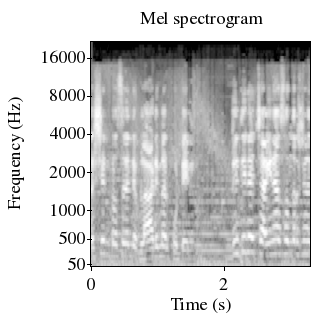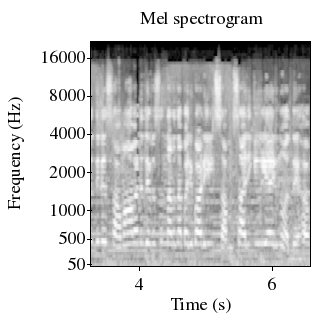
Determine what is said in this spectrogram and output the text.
റഷ്യൻ പ്രസിഡന്റ് വ്ളാഡിമിർ പുടിൻ. ദ്വിദിന ചൈന സന്ദർശനത്തിന്റെ സമാപന ദിവസം നടന്ന പരിപാടിയിൽ സംസാരിക്കുകയായിരുന്നു അദ്ദേഹം.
